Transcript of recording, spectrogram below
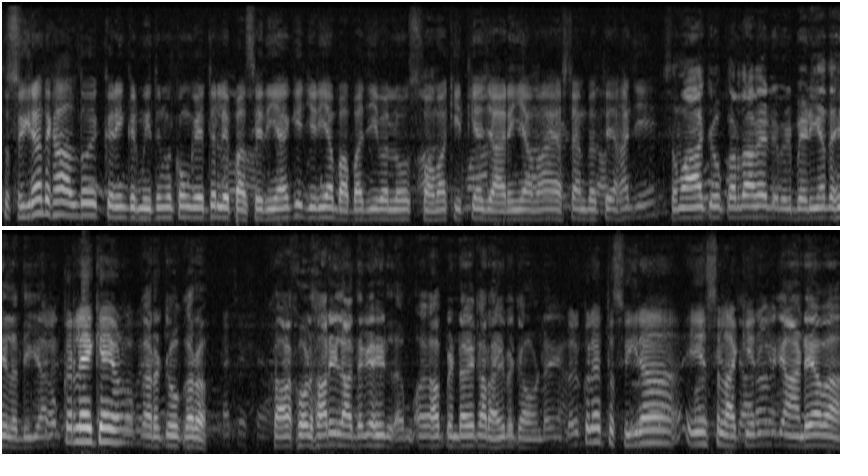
ਤਸਵੀਰਾਂ ਦਿਖਾਲ ਦਿਓ ਇੱਕ ਕਰੀ ਗੁਰਮੀਤ ਨੂੰ ਕਹੂੰਗਾ ਇਧਰਲੇ ਪਾਸੇ ਦੀਆਂ ਕਿ ਜਿਹੜੀਆਂ ਬਾਬਾ ਜੀ ਵੱਲੋਂ ਸਵਾਵਾਂ ਕੀਤੀਆਂ ਜਾ ਰਹੀਆਂ ਵਾ ਇਸ ਟਾਈਮ ਦੇ ਉੱਤੇ। ਹਾਂਜੀ। ਸਮਾਜ ਚੋਂ ਕਰਦਾ ਫਿਰ ਬੇੜੀਆਂ ਤੇ ਅਸੀਂ ਲੱਦੀ ਜਾਂਦੇ। ਚੌਕਰ ਲੈ ਕੇ ਆਏ ਹੁਣ ਘਰ ਚੋਂ ਕਰ ਖਾਲ ਖੋਲ ਸਾਰੀ ਲੱਦ ਕੇ ਆ ਪਿੰਡਾਂ ਦੇ ਘਰਾਂ ਪਹੁੰਚਾਉਣ ਡਏ ਆ। ਬਿਲਕੁਲ ਇਹ ਤਸਵੀਰਾਂ ਇਸ ਇਲਾਕੇ ਦੀਆਂ। ਜਾਣ ਡਿਆ ਵਾ।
